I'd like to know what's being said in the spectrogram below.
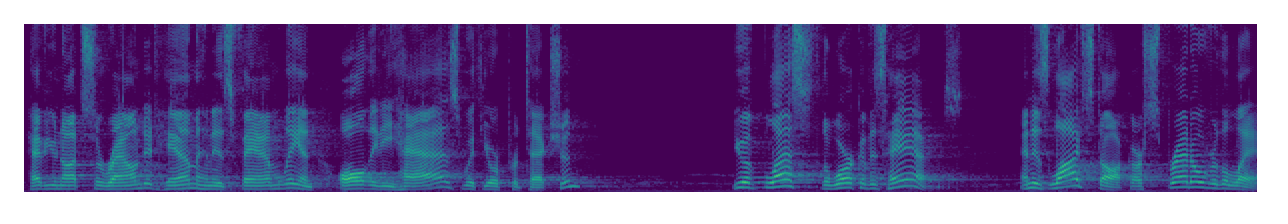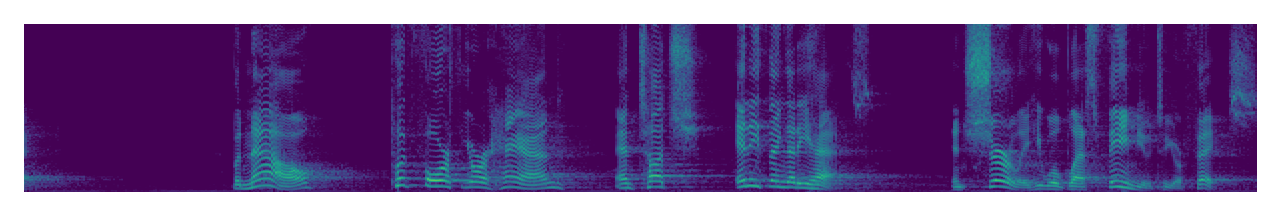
Have you not surrounded him and his family and all that he has with your protection? You have blessed the work of his hands, and his livestock are spread over the land. But now, put forth your hand and touch anything that he has, and surely he will blaspheme you to your face.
